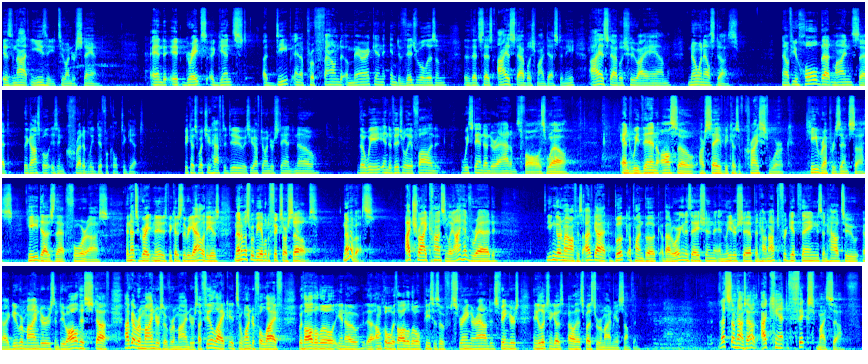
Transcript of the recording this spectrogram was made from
is not easy to understand. And it grates against a deep and a profound American individualism that says, I establish my destiny, I establish who I am, no one else does. Now, if you hold that mindset, the gospel is incredibly difficult to get. Because what you have to do is you have to understand no, though we individually have fallen, we stand under Adam's fall as well. And we then also are saved because of Christ's work. He represents us, He does that for us. And that's great news because the reality is none of us would be able to fix ourselves. None of us. I try constantly. I have read you can go to my office. I've got book upon book about organization and leadership and how not to forget things and how to uh, do reminders and do all this stuff. I've got reminders of reminders. I feel like it's a wonderful life with all the little, you know, the uncle with all the little pieces of string around his fingers, and he looks and he goes, Oh, that's supposed to remind me of something. That's sometimes how I can't fix myself.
